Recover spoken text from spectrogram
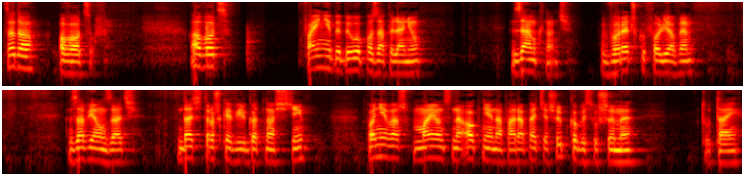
co do owoców. Owoc fajnie by było po zapyleniu zamknąć w woreczku foliowym, zawiązać, dać troszkę wilgotności, ponieważ mając na oknie na parapecie szybko wysuszymy tutaj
